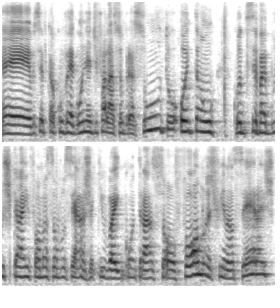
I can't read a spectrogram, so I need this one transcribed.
É, você fica com vergonha de falar sobre o assunto, ou então, quando você vai buscar informação, você acha que vai encontrar só fórmulas financeiras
